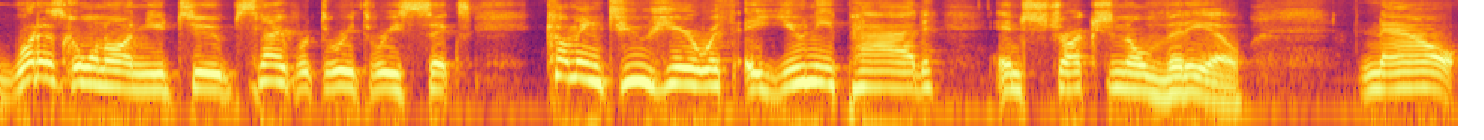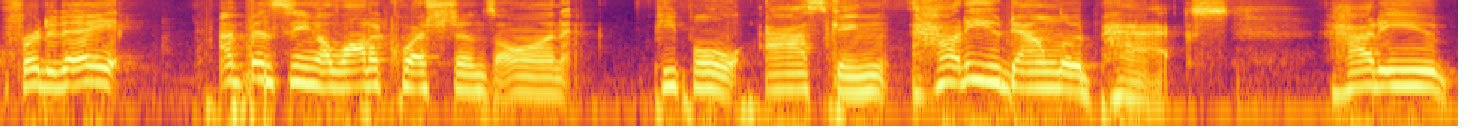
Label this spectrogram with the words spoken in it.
What is going on YouTube? Sniper336 coming to you here with a Unipad instructional video. Now, for today, I've been seeing a lot of questions on people asking, how do you download packs? How do you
